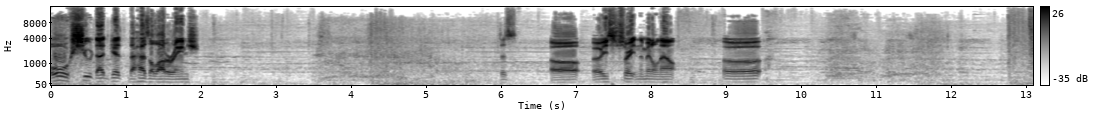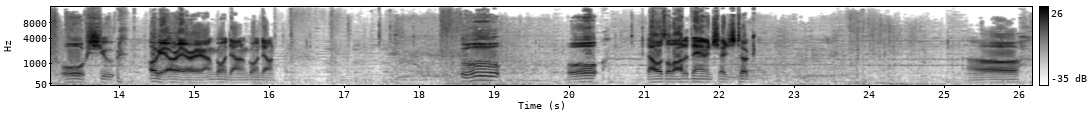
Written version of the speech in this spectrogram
Oh, shoot, that get that has a lot of range. Does uh, oh, he's straight in the middle now. Uh. Oh, shoot. Okay, alright, alright, I'm going down, I'm going down. Ooh. Oh. That was a lot of damage I just took. Uh.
